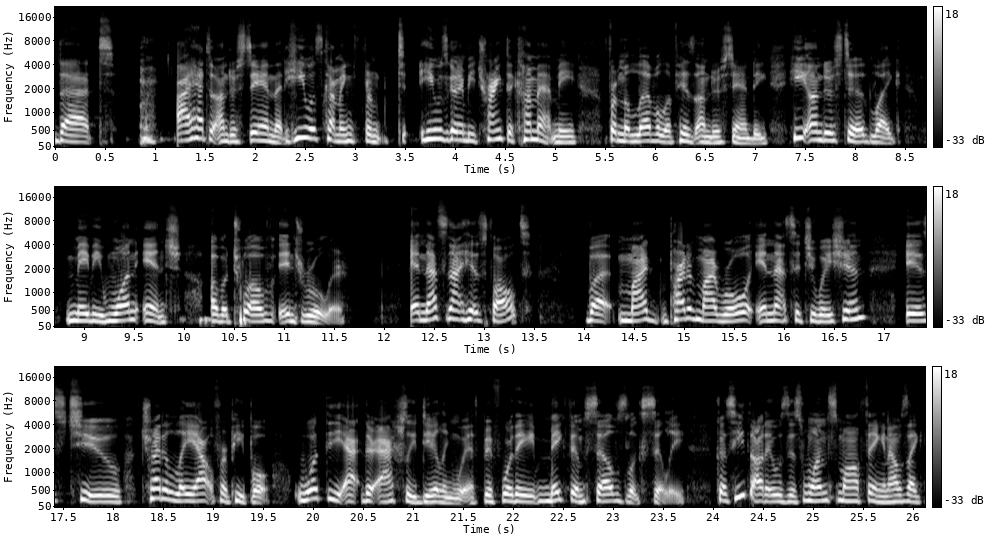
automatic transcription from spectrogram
that I had to understand that he was coming from, t- he was going to be trying to come at me from the level of his understanding. He understood like maybe one inch of a 12 inch ruler. And that's not his fault. But my part of my role in that situation is to try to lay out for people what the they're actually dealing with before they make themselves look silly. Because he thought it was this one small thing, and I was like,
